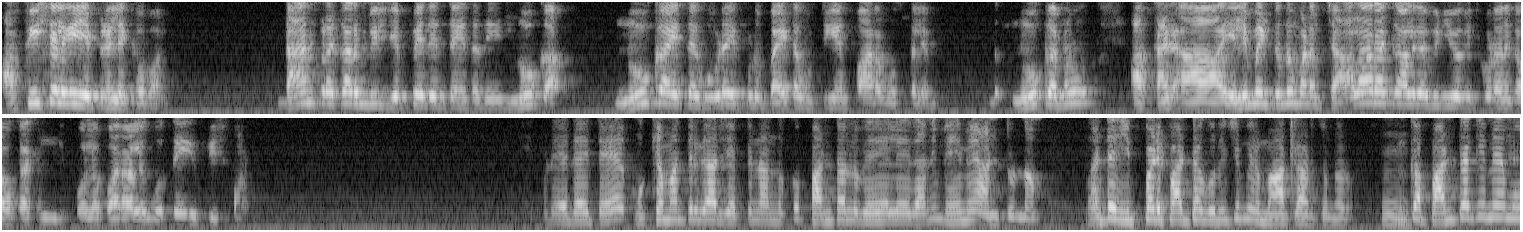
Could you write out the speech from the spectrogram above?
అఫీషియల్గా చెప్పిన లెక్క వాళ్ళు. దాని ప్రకారం వీళ్ళు చెప్పేది ఎంత అవుతుంది? నూక. నూక అయితే కూడా ఇప్పుడు బయట ఉట్టి ఏం పారబోస్తలేము నూకను ఆ ఎలిమెంట్ను మనం చాలా రకాలుగా వినియోగించుకోవడానికి అవకాశం ఉంది. కోళ్ళ ఫారాలకు పోతే ఈ ఫిష్ ఫార్మ్ ఇప్పుడు ఏదైతే ముఖ్యమంత్రి గారు చెప్పినందుకు పంటలు వేయలేదని మేమే అంటున్నాం. అంటే ఇప్పటి పంట గురించి మీరు మాట్లాడుతున్నారు. ఇంకా పంటకి మేము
